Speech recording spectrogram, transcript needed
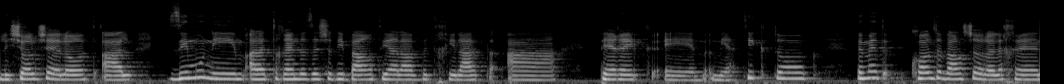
לשאול שאלות על זימונים, על הטרנד הזה שדיברתי עליו בתחילת הפרק אה, מה-TikTok. באמת, כל דבר שעולה לכן,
